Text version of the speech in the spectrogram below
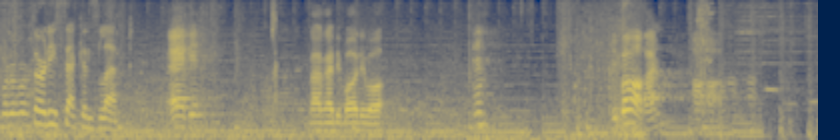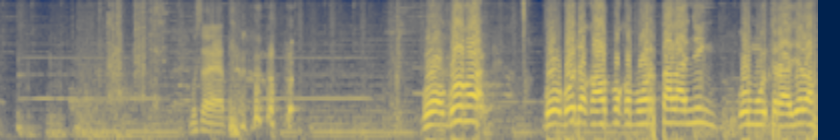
Bro. 30 seconds left. Eh, dia Enggak enggak dibawa dibawa. di bawah kan? Oh, oh. Buset. Gua gua nggak gua gua udah kapok ke portal anjing. Gua muter aja lah.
